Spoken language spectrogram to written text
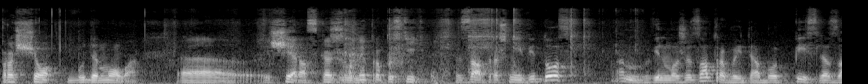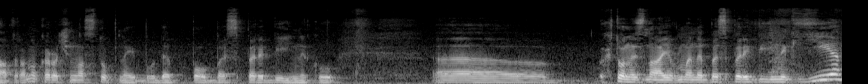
про що буде мова? Е, ще раз скажу, не пропустіть завтрашній відос. Він може завтра вийти або післязавтра. Ну, коротше, наступний буде по безперебійнику. Хто не знає, в мене безперебійник є.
